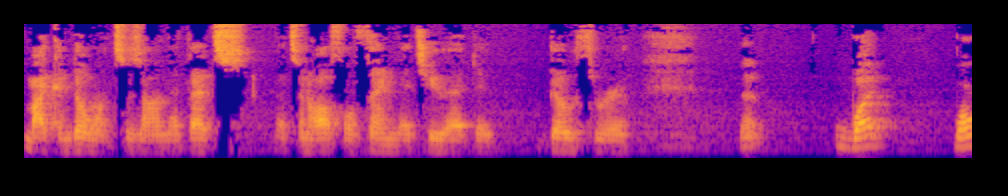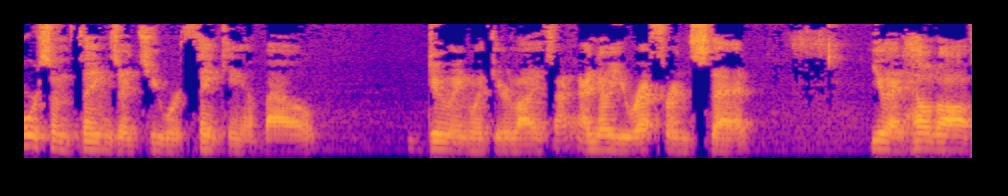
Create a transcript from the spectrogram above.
my condolences on that. That's that's an awful thing that you had to go through. Uh, What what were some things that you were thinking about doing with your life? I know you referenced that you had held off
